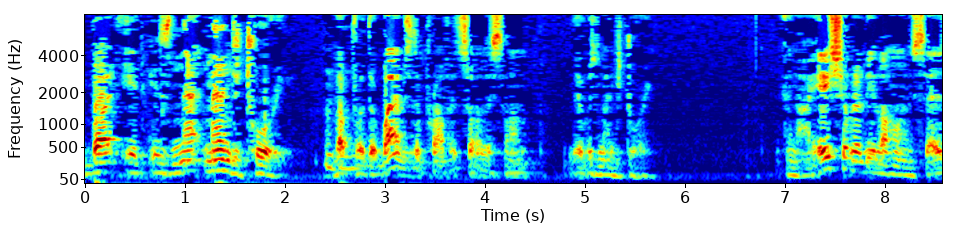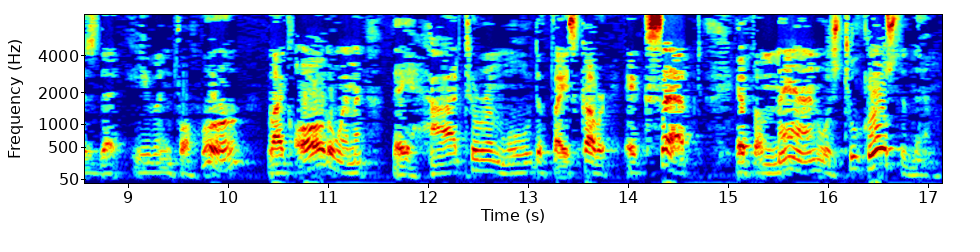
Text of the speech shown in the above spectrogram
but it is not mandatory. But mm-hmm. for the wives of the Prophet, ﷺ, it was mandatory. And Aisha radiallahu says that even for her, like all the women, they had to remove the face cover, except if a man was too close to them.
